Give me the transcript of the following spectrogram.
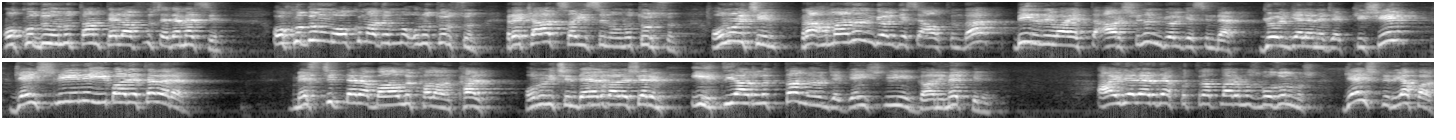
Okuduğunu tam telaffuz edemezsin. Okudun mu okumadın mı unutursun. Rekat sayısını unutursun. Onun için Rahman'ın gölgesi altında bir rivayette arşının gölgesinde gölgelenecek kişi gençliğini ibadete veren, mescitlere bağlı kalan kalp. Onun için değerli kardeşlerim ihtiyarlıktan önce gençliği ganimet bilin. Ailelerde fıtratlarımız bozulmuş. Gençtir yapar.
